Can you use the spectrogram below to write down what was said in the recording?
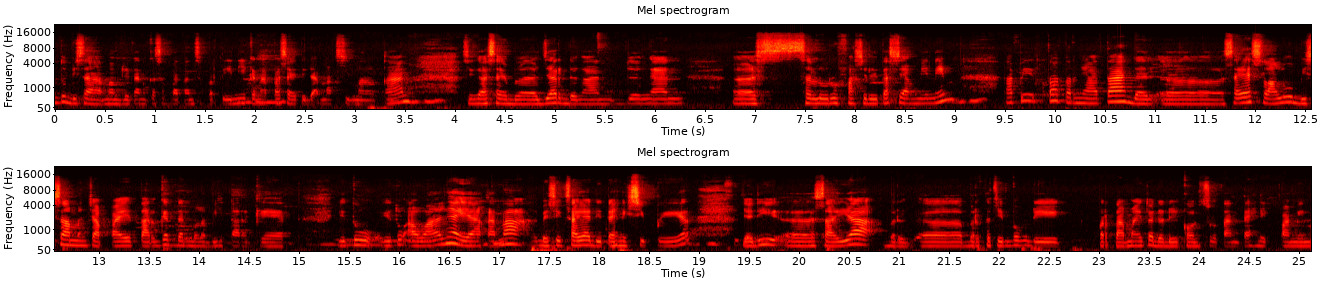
tentu bisa memberikan kesempatan seperti ini hmm. kenapa saya tidak maksimalkan hmm. sehingga saya belajar dengan dengan uh, seluruh fasilitas yang minim hmm. tapi toh ternyata dari uh, saya selalu bisa mencapai target dan melebihi target itu itu awalnya ya karena basic saya di teknik sipil jadi uh, saya ber, uh, berkecimpung di pertama itu ada di konsultan teknik Pamin,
